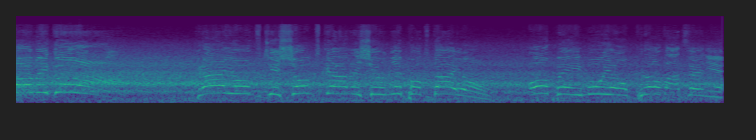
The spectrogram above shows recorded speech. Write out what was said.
Mamy gola! Grają w dziesiątkę, ale się nie poddają. Obejmują prowadzenie.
